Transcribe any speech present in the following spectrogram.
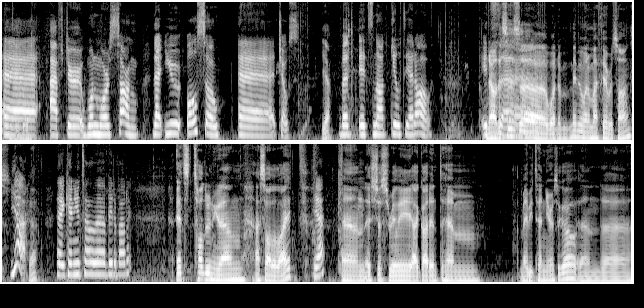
uh, after one more song that you also uh, chose. Yeah. But it's not guilty at all. It's, no, this is uh, one of maybe one of my favorite songs. yeah. Yeah. Uh, can you tell a bit about it? It's Todd Rundgren, I Saw the Light. Yeah. and it's just really I got into him maybe 10 years ago and uh,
